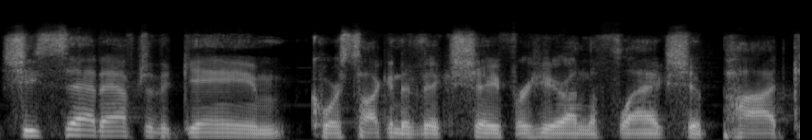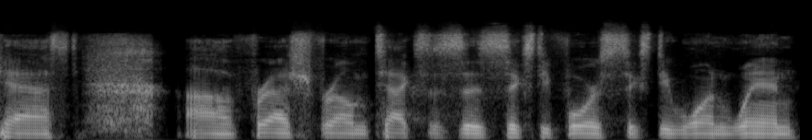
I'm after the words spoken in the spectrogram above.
She said after the game, of course, talking to Vic Schaefer here on the flagship podcast, uh, fresh from Texas's 64-61 win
